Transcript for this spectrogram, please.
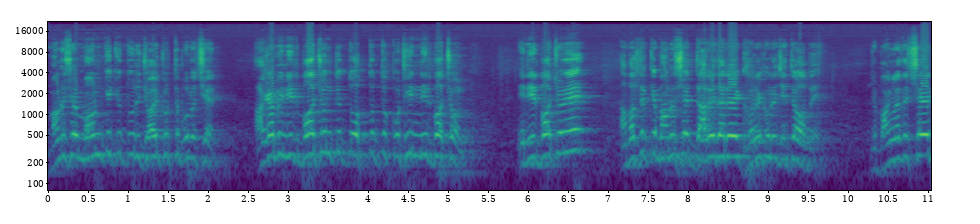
মানুষের মনকে কিন্তু উনি জয় করতে বলেছেন। আগামী নির্বাচন কিন্তু অত্যন্ত কঠিন নির্বাচন। এই নির্বাচনে আমাদেরকে মানুষের দ্বারে দ্বারে ঘরে ঘরে যেতে হবে। যে বাংলাদেশের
